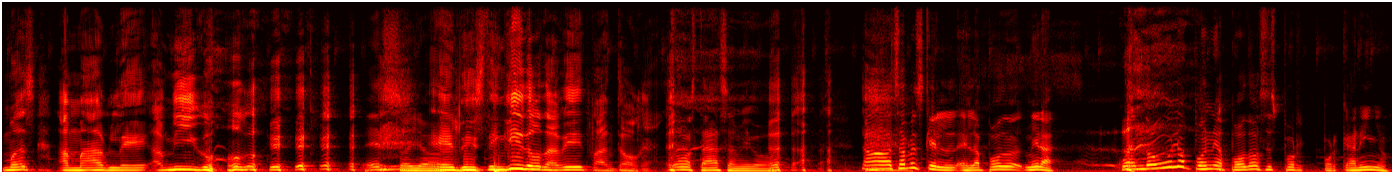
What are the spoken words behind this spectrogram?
más amable, amigo. Eso yo. El distinguido David Pantoja. ¿Cómo estás, amigo? No, sabes que el, el apodo. Mira, cuando uno pone apodos es por, por cariño.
